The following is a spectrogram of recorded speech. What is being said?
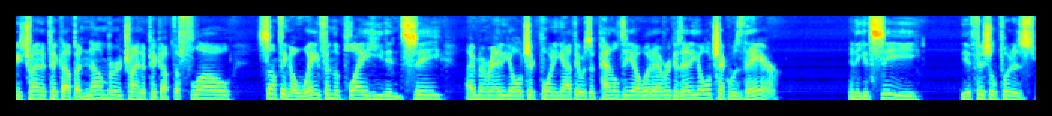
He's trying to pick up a number, trying to pick up the flow, something away from the play he didn't see. I remember Eddie Olczyk pointing out there was a penalty or whatever because Eddie Olczyk was there, and he could see the official put his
